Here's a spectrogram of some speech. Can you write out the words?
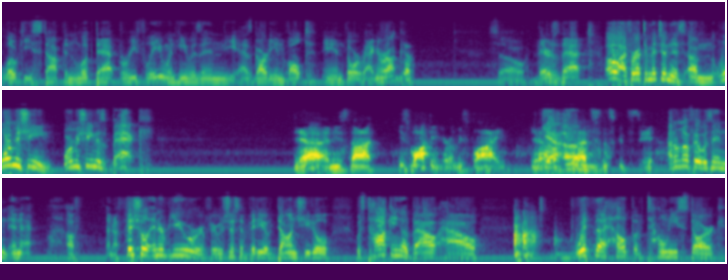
Loki stopped and looked at briefly when he was in the Asgardian Vault in Thor Ragnarok. Yep. So there's that. Oh, I forgot to mention this. Um, War Machine. War Machine is back. Yeah, and he's not. He's walking or at least flying. You know, Yeah, so um, that's that's good to see. I don't know if it was in an a, an official interview or if it was just a video of Don Cheadle was talking about how with the help of Tony Stark,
